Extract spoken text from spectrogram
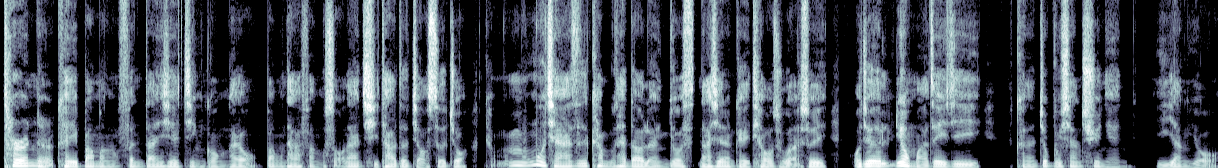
Turner 可以帮忙分担一些进攻，还有帮他防守。那其他的角色就目前还是看不太到人有哪些人可以跳出来，所以我觉得六马这一季可能就不像去年一样有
